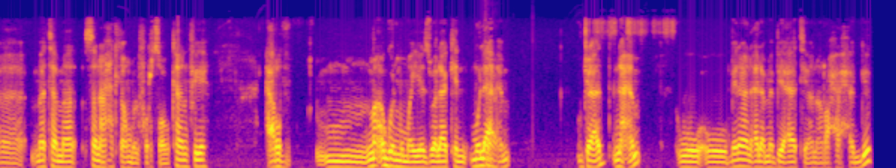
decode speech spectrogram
آه، متى ما سنحت لهم الفرصة. وكان فيه عرض ما أقول مميز ولكن ملائم. وجاد نعم. وبناء على مبيعاتي أنا راح أحقق.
